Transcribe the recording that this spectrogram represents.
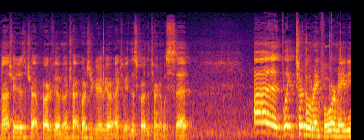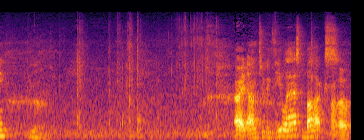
Not treated as a trap card. If you have no trap cards in your graveyard, activate this card the turn it was set. Uh, like Turbo Rank 4, maybe? Alright, on to the last box. Uh-oh.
